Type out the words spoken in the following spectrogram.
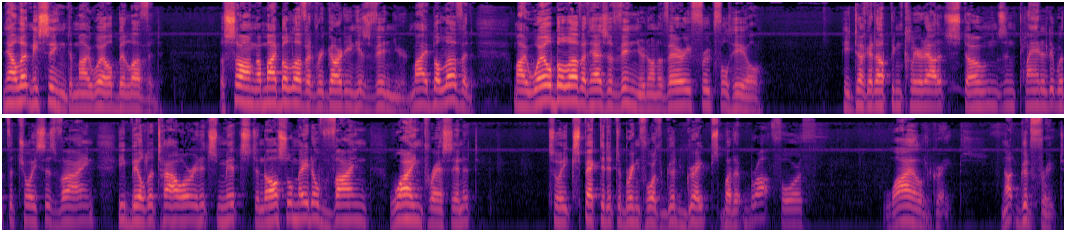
Now let me sing to my well beloved a song of my beloved regarding his vineyard. My beloved, my well beloved has a vineyard on a very fruitful hill. He dug it up and cleared out its stones and planted it with the choicest vine. He built a tower in its midst and also made a vine wine press in it. So he expected it to bring forth good grapes, but it brought forth wild grapes, not good fruit.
